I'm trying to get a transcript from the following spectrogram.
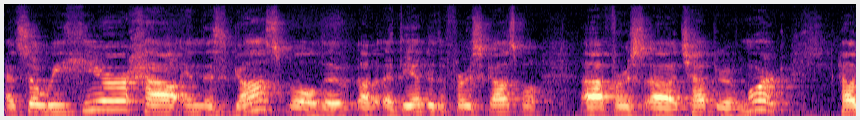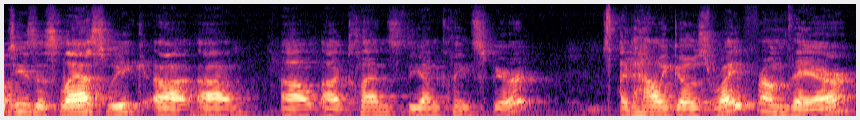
And so we hear how in this gospel, the, uh, at the end of the first gospel, uh, first uh, chapter of Mark, how Jesus last week uh, um, uh, cleansed the unclean spirit, and how he goes right from there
